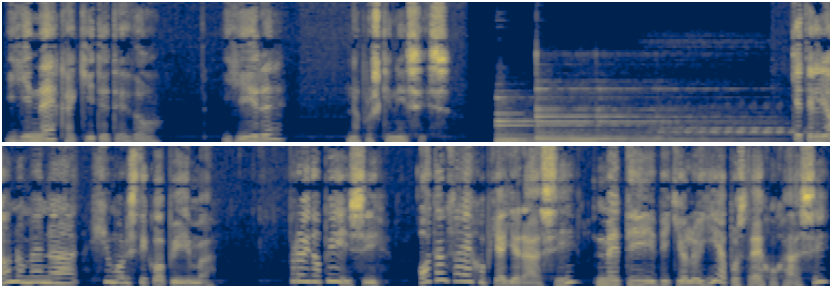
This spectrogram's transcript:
Γυναίκα κοίταται εδώ. Γύρε να προσκυνήσεις. Και τελειώνω με ένα χιουμοριστικό ποίημα. Προειδοποίηση. Όταν θα έχω πια γεράσει, με τη δικαιολογία πως θα έχω χάσει,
